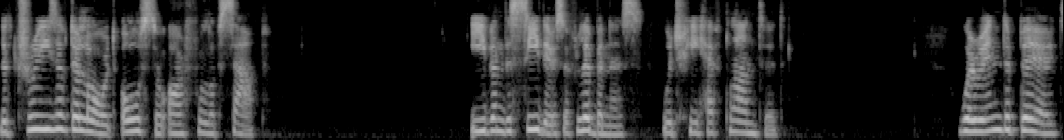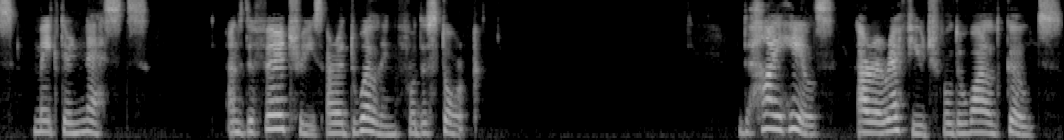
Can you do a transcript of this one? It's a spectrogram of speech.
The trees of the Lord also are full of sap, even the cedars of Libanus which he hath planted, wherein the birds make their nests, and the fir trees are a dwelling for the stork. The high hills are a refuge for the wild goats,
